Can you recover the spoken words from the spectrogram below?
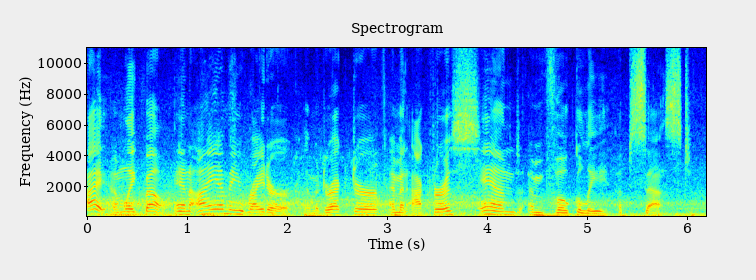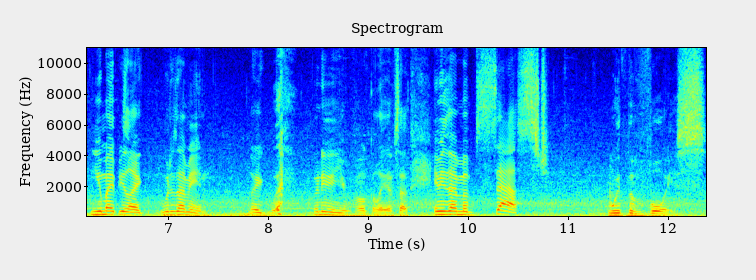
Hi, I'm Lake Bell, and I am a writer. I'm a director, I'm an actress, and I'm vocally obsessed. You might be like, what does that mean? Like, what do you mean you're vocally obsessed? It means I'm obsessed with the voice.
